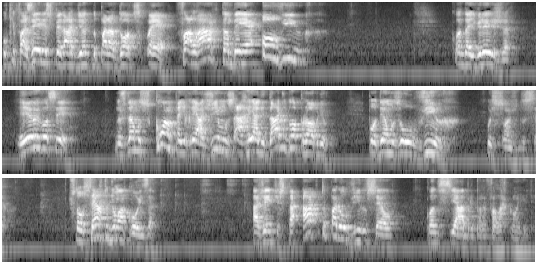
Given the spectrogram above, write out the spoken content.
o que fazer e esperar diante do paradoxo é falar, também é ouvir. Quando a igreja, eu e você, nos damos conta e reagimos à realidade do opróbrio, podemos ouvir os sons do céu. Estou certo de uma coisa: a gente está apto para ouvir o céu quando se abre para falar com ele.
